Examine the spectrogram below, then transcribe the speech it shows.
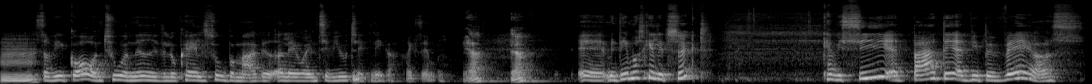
Mm. Så vi går en tur ned i det lokale supermarked og laver interviewteknikker, for eksempel. Ja, ja. Øh, men det er måske lidt søgt. Kan vi sige, at bare det, at vi bevæger os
